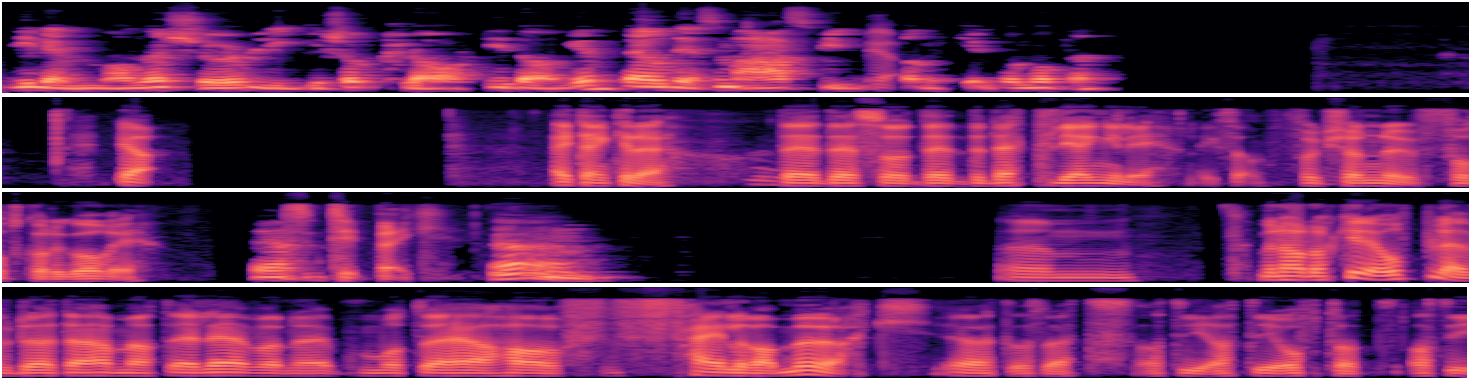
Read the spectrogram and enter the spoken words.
dilemmaene sjøl ligger så klart i dagen. Det er jo det som er spillmekanikken, på en måte. Ja, Jeg tenker det. Det, det, er, så, det, det er tilgjengelig, liksom. Folk skjønner fort hva det går i. Ja. Tipper jeg. Ja, ja. Um, men har dere opplevd dette her med at elevene på en måte har feil rammeverk, rett og slett? At de, at de er opptatt At de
